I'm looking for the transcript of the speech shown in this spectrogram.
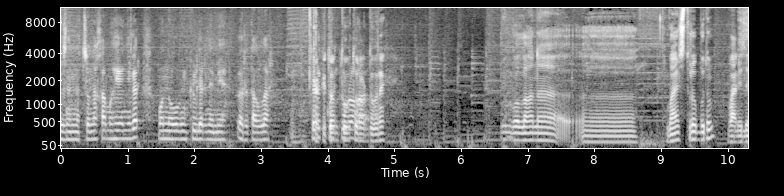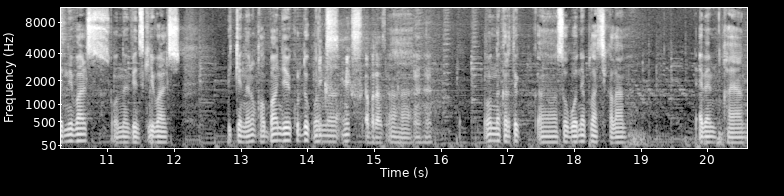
экзаменационна хамыхиянигер, оны ол үнкүлерин эме ырыталлар. Капитан туу турурдугуны. Мен голлана вальс тура будум. Вальс. Медленный вальс, онна венский вальс. Иккендерин калбан деп курдук. Микс микс образно. Ага. Онна кыртык свободный пластикалан. Эбем хаян,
